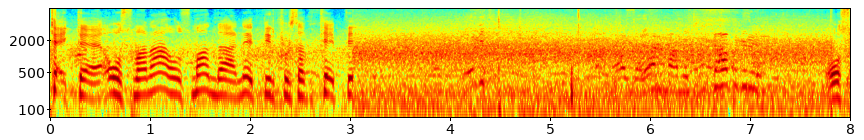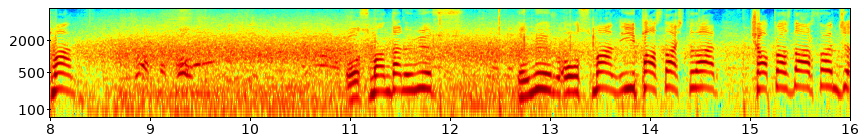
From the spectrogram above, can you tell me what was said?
tekte Osman'a. Osman da net bir fırsatı tepti. Osman. Osman'dan Ömür. Ömür, Osman iyi paslaştılar. Çaprazda Arslancı,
